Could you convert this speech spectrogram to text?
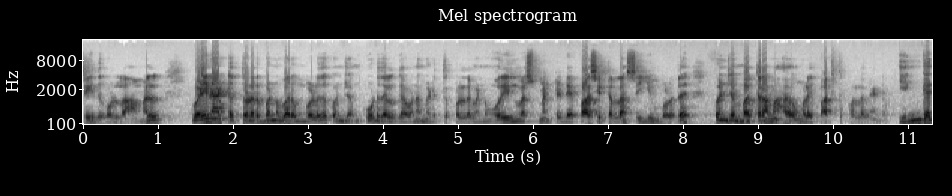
செய்து கொள்ளாமல் வெளிநாட்டு தொடர்புன்னு வரும் பொழுது கொஞ்சம் கூடுதல் கவனம் எடுத்துக்கொள்ள வேண்டும். ஒரு இன்வெஸ்ட்மெண்ட்டு டெபாசிட் எல்லாம் செய்யும் பொழுது கொஞ்சம் பத்திரமாக உங்களை பார்த்து கொள்ள வேண்டும். எங்கே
